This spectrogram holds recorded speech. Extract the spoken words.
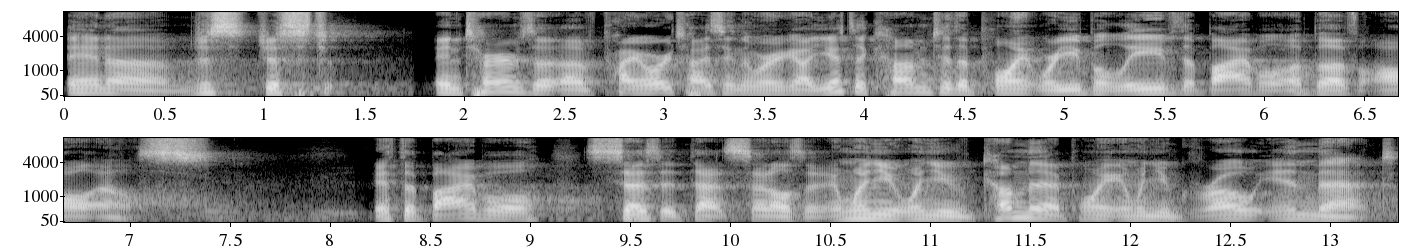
And um, just just in terms of prioritizing the Word of God, you have to come to the point where you believe the Bible above all else. If the Bible says it, that settles it. And when you, when you come to that point and when you grow in that,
